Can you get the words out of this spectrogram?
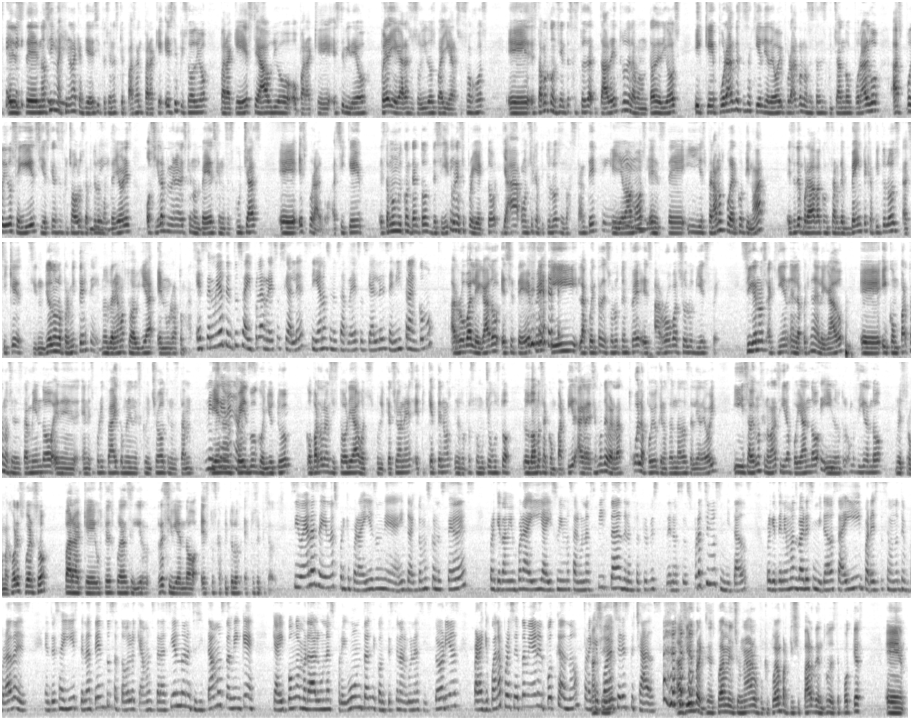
Este, no se imaginan la cantidad de situaciones que pasan para que este episodio, para que este audio o para que este video pueda llegar a sus oídos, pueda llegar a sus ojos. Eh, estamos conscientes que esto está dentro de la voluntad de Dios y que por algo estás aquí el día de hoy, por algo nos estás escuchando, por algo has podido seguir si es que has escuchado los capítulos Sí. anteriores o si es la primera vez que nos ves, que nos escuchas, eh, es por algo. Así que estamos muy contentos de seguir Sí. con este proyecto. Ya 11 capítulos es bastante Sí. que llevamos este y esperamos poder continuar. Esta temporada va a constar de 20 capítulos, así que si Dios nos lo permite, Sí. nos veremos todavía en un rato más. Estén muy atentos ahí por las redes sociales. Síganos en nuestras redes sociales. En Instagram, ¿cómo? Arroba legado STF y la cuenta de Solo Ten Fe es arroba solo 10 fe. Síganos aquí en, en la página de legado eh, y compártanos si nos están viendo en, el- en Spotify, tomen un screenshot, si nos están viendo en. Facebook o en YouTube, compártanlo en su historia o en sus publicaciones, etiquétenos y nosotros con mucho gusto los vamos a compartir. Agradecemos de verdad todo el apoyo que nos han dado hasta el día de hoy y sabemos que nos van a seguir apoyando Sí. y nosotros vamos a seguir dando nuestro mejor esfuerzo para que ustedes puedan seguir recibiendo estos capítulos, estos episodios. Sí, vayan a seguirnos porque por ahí es donde interactuamos con ustedes. Porque también por ahí, ahí subimos algunas pistas de nuestros propios, de nuestros próximos invitados. Porque tenemos varios invitados ahí para esta segunda temporada. Es- Entonces ahí estén atentos a todo lo que vamos a estar haciendo. Necesitamos también que, que ahí pongan, ¿verdad? Algunas preguntas y contesten algunas historias. Para que puedan aparecer también en el podcast, ¿no? Para que Así puedan es. ser escuchados. Así es, para que se les pueda mencionar o que puedan participar dentro de este podcast. Eh,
